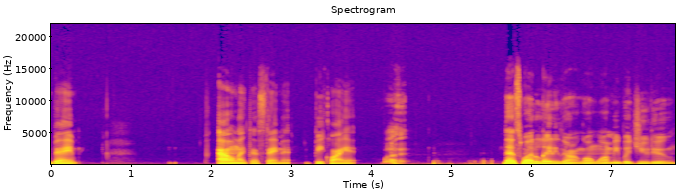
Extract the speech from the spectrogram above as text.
Babe, I don't like that statement. Be quiet. What? That's why the ladies aren't gonna want me, but you do.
